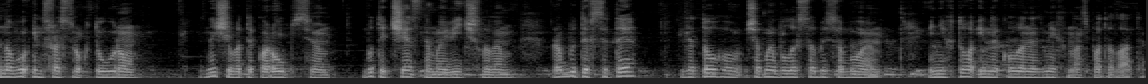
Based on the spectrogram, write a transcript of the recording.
нову інфраструктуру, знищувати корупцію, бути чесним і вічливим, робити все те для того, щоб ми були собі собою, і ніхто і ніколи не зміг нас подолати.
